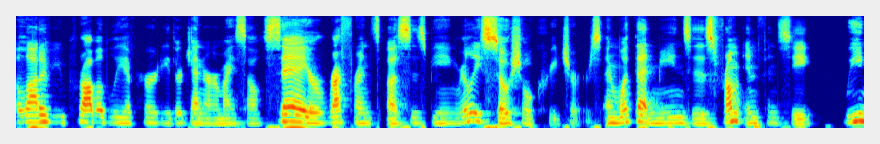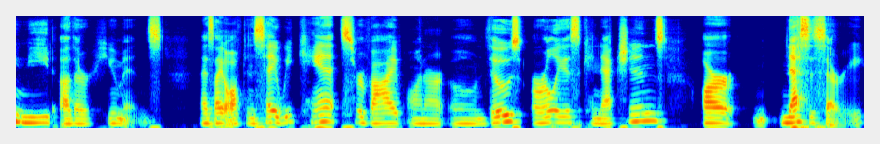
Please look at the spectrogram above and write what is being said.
a lot of you probably have heard either Jenna or myself say or reference us as being really social creatures. And what that means is from infancy, we need other humans. As I often say, we can't survive on our own. Those earliest connections are necessary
